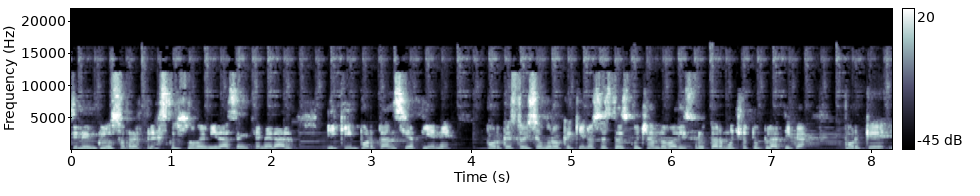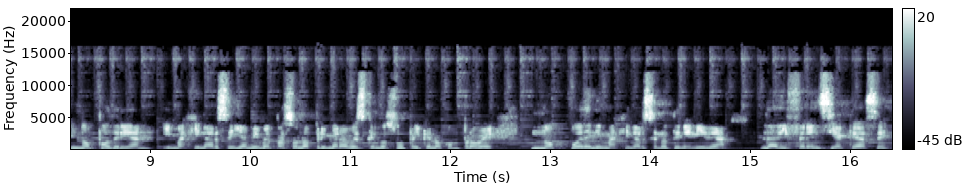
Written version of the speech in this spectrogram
sino incluso refrescos o bebidas en general, y qué importancia tiene porque estoy seguro que quien nos está escuchando va a disfrutar mucho tu plática, porque no podrían imaginarse, y a mí me pasó la primera vez que lo supe y que lo comprobé, no pueden imaginarse, no tienen idea la diferencia que hace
